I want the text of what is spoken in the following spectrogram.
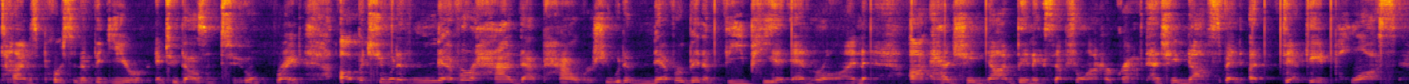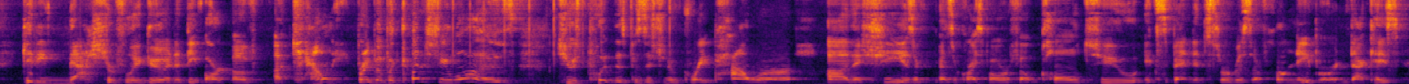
Times Person of the Year in 2002, right? Uh, but she would have never had that power. She would have never been a VP at Enron uh, had she not been exceptional at her craft, had she not spent a decade plus getting masterfully good at the art of accounting, right? But because she was, she was put in this position of great power uh, that she, as a, as a Christ follower, felt called to expend in service of her neighbor. In that case,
